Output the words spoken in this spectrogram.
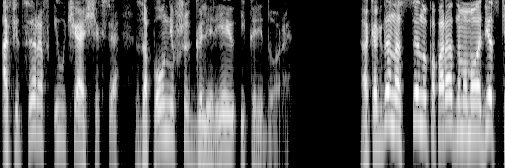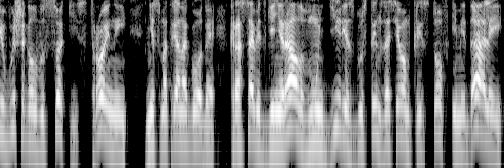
офицеров и учащихся, заполнивших галерею и коридоры. А когда на сцену по-парадному молодецки вышагал высокий, стройный, несмотря на годы, красавец-генерал в мундире с густым засевом крестов и медалей,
